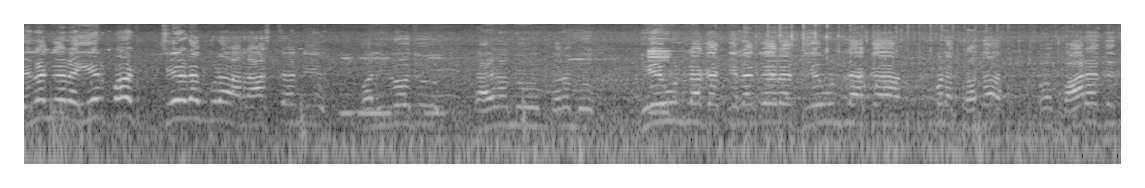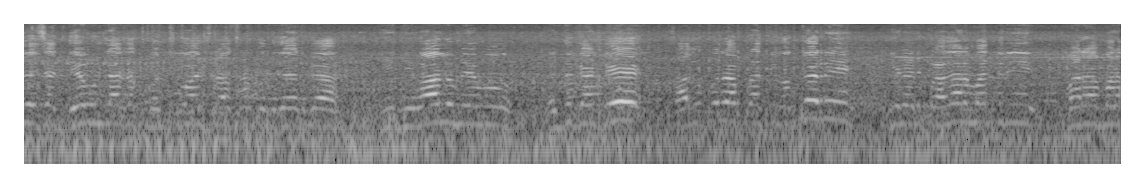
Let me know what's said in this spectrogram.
తెలంగాణ ఏర్పాటు చేయడం కూడా ఆ రాష్ట్రాన్ని మరి ఈరోజు ఆయనను మనము దేవునిలాగా తెలంగాణ దేవునిలాగా మన ప్రధా భారతదేశ దేవునిలాగా కొలుచుకోవాల్సిన అవసరం ఉంది కనుక ఈ నివాళులు మేము ఎందుకంటే చదువుకున్న ప్రతి ఒక్కరిని ఈయనని ప్రధానమంత్రి మన మన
